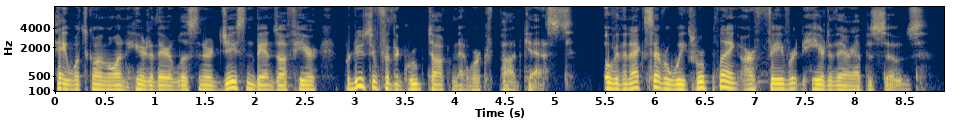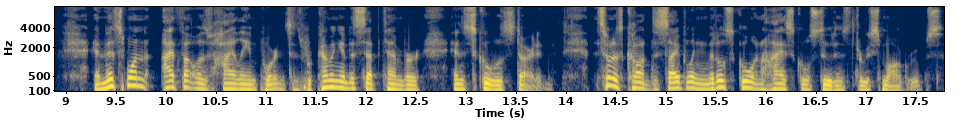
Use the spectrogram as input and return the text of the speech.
Hey, what's going on here to there, listener? Jason Banzoff here, producer for the Group Talk Network of podcasts. Over the next several weeks, we're playing our favorite here to there episodes. And this one I thought was highly important since we're coming into September and school has started. This one is called Discipling Middle School and High School Students Through Small Groups.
